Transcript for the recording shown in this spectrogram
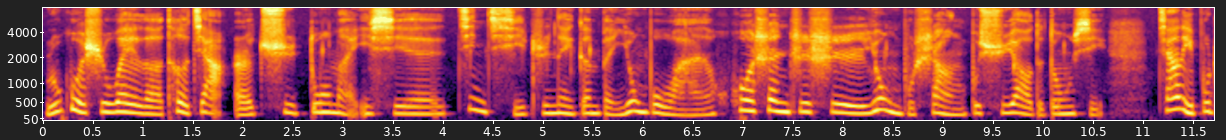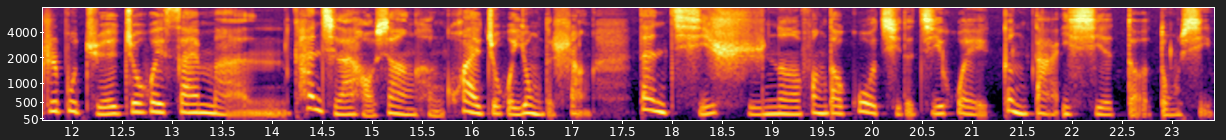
如果是为了特价而去多买一些近期之内根本用不完，或甚至是用不上、不需要的东西。家里不知不觉就会塞满，看起来好像很快就会用得上，但其实呢，放到过期的机会更大一些的东西。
